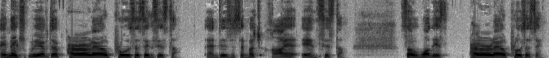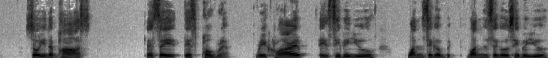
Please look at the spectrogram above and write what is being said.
And next we have the parallel processing system. And this is a much higher end system. So what is parallel processing? So in the past, let's say this program required a CPU, one single, one single CPU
